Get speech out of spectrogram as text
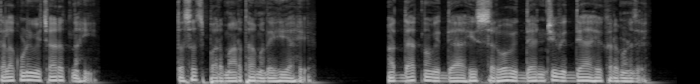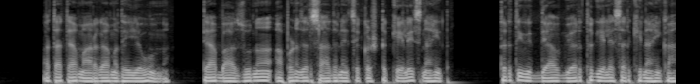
त्याला कोणी विचारत नाही. तसंच परमार्थामध्येही आहे. अध्यात्मविद्या ही सर्व विद्यांची विद्या आहे खरं म्हणजे. आता त्या मार्गामध्ये येऊन त्या बाजूनं आपण जर साधनेचे कष्ट केलेच नाहीत तर ती विद्या व्यर्थ गेल्यासारखी नाही का?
